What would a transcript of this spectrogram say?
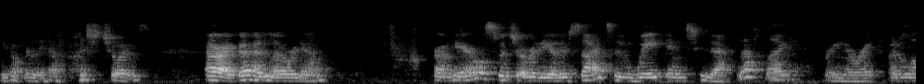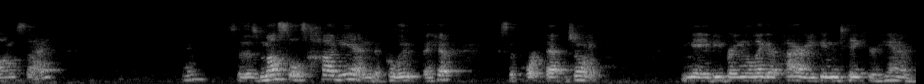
You don't really have much choice. All right, go ahead lower down. From here, we'll switch over to the other side. So weight into that left leg, bring the right foot alongside. Okay. So those muscles hug in, the glute, the hip, support that joint. Maybe bring the leg up higher. You can even take your hand and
